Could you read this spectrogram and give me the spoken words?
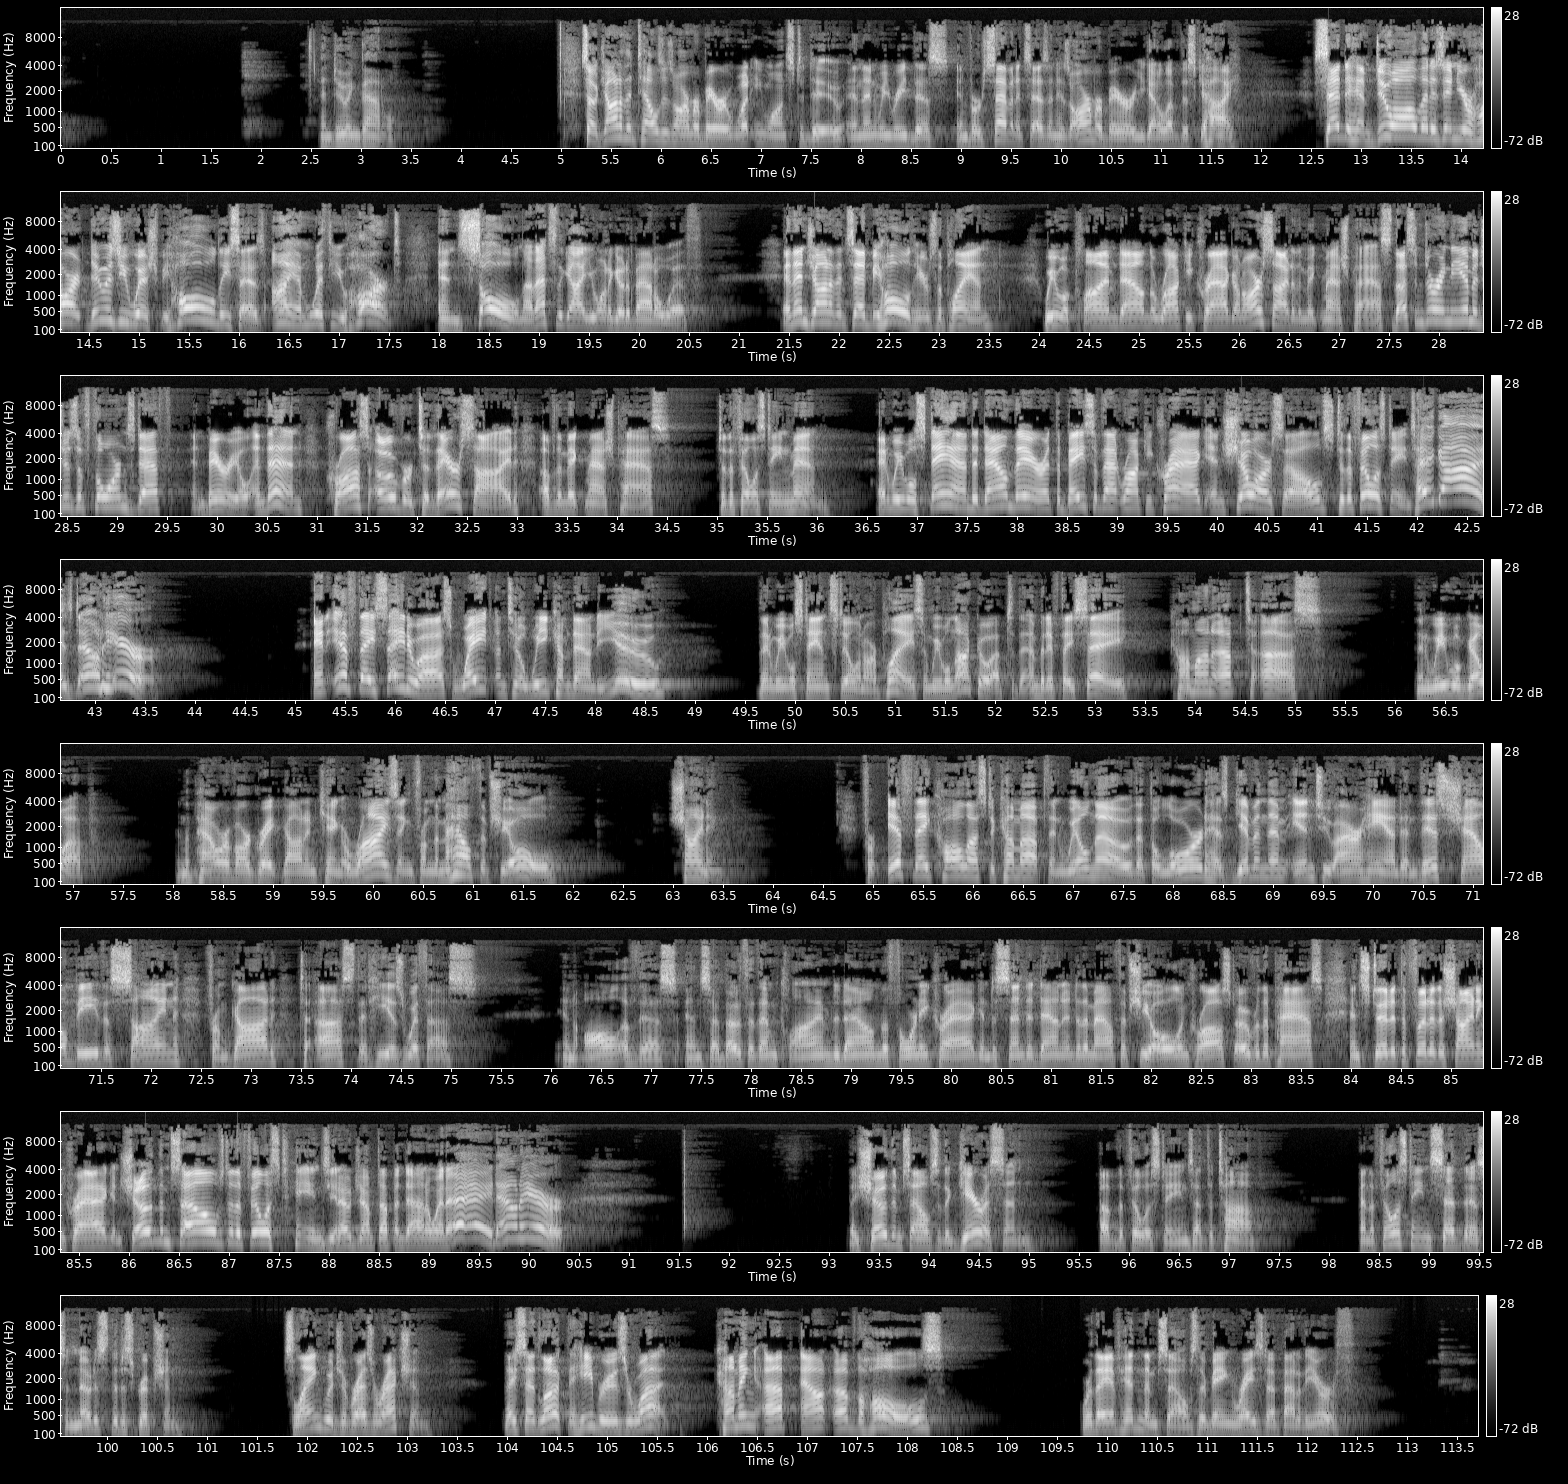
and doing battle. So Jonathan tells his armor bearer what he wants to do. And then we read this in verse 7. It says, And his armor bearer, you got to love this guy, said to him, Do all that is in your heart. Do as you wish. Behold, he says, I am with you, heart and soul. Now that's the guy you want to go to battle with. And then Jonathan said, Behold, here's the plan. We will climb down the rocky crag on our side of the Michmash Pass, thus enduring the images of thorns, death, and burial, and then cross over to their side of the Michmash Pass to the Philistine men. And we will stand down there at the base of that rocky crag and show ourselves to the Philistines. Hey guys, down here. And if they say to us, wait until we come down to you, then we will stand still in our place and we will not go up to them. But if they say, come on up to us, then we will go up in the power of our great God and King, arising from the mouth of Sheol, shining. For if they call us to come up, then we'll know that the Lord has given them into our hand, and this shall be the sign from God to us that He is with us in all of this. And so both of them climbed down the thorny crag and descended down into the mouth of Sheol and crossed over the pass and stood at the foot of the shining crag and showed themselves to the Philistines, you know, jumped up and down and went, Hey, down here. They showed themselves to the garrison of the Philistines at the top. And the Philistines said this, and notice the description. It's language of resurrection. They said, Look, the Hebrews are what? Coming up out of the holes where they have hidden themselves. They're being raised up out of the earth.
